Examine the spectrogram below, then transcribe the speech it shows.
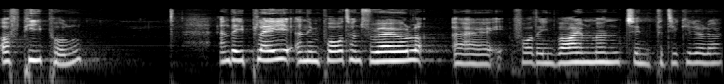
of people and they play an important role uh, for the environment in particular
